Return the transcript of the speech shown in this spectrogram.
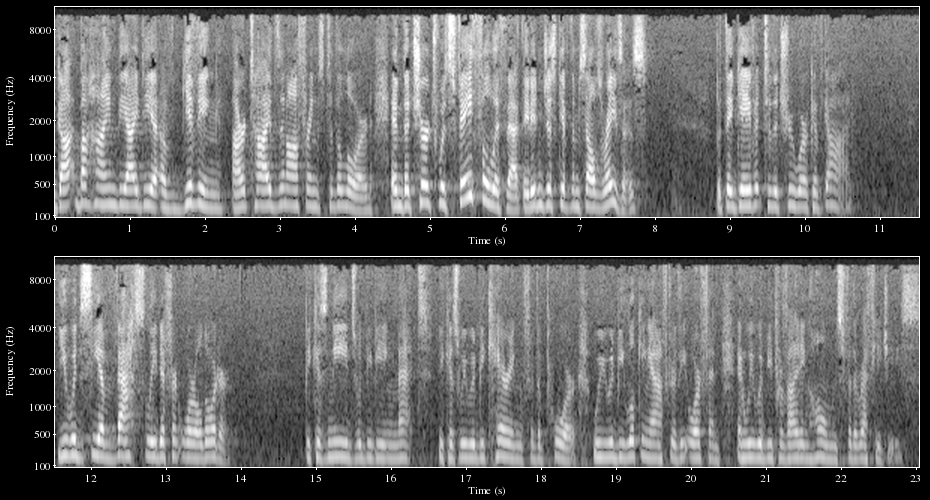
got behind the idea of giving our tithes and offerings to the Lord, and the church was faithful with that, they didn't just give themselves raises, but they gave it to the true work of God, you would see a vastly different world order because needs would be being met, because we would be caring for the poor, we would be looking after the orphan, and we would be providing homes for the refugees.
